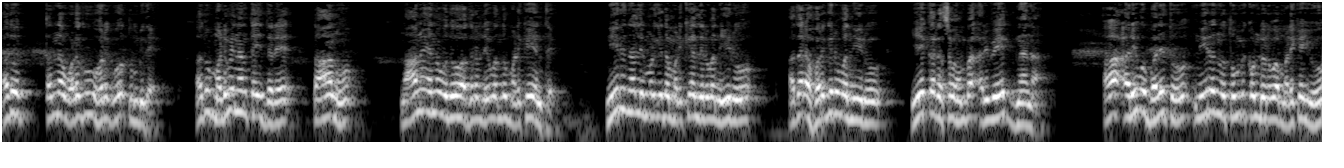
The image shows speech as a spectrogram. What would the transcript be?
ಅದು ತನ್ನ ಒಳಗೂ ಹೊರಗೂ ತುಂಬಿದೆ. ಅದು ಮಡುವಿನಂತೆ ಇದ್ದರೆ ತಾನು, ನಾನು ಎನ್ನುವುದು ಅದರಲ್ಲಿ ಒಂದು ಮಡಿಕೆಯಂತೆ. ನೀರಿನಲ್ಲಿ ಮುಳುಗಿದ ಮಡಿಕೆಯಲ್ಲಿರುವ ನೀರು ಅದರ ಹೊರಗಿರುವ ನೀರು ಏಕರಸವೆಂಬ ಅರಿವೇ ಜ್ಞಾನ. ಆ ಅರಿವು ಬಲಿತು, ನೀರನ್ನು ತುಂಬಿಕೊಂಡಿರುವ ಮಡಿಕೆಯು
